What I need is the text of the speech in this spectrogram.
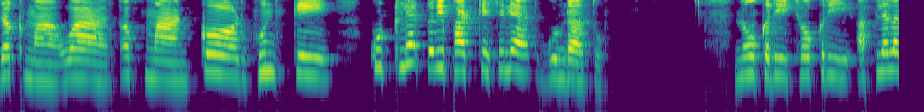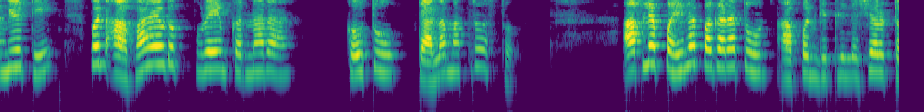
जखमा वार अपमान कड हुंदके कुठल्या तरी फाटकेशिल्यात गुंडाळतो. नोकरी छोकरी आपल्याला मिळते पण आभाळ एवढं प्रेम करणारा कौतुक त्याला मात्र असतं. आपल्या पहिल्या पगारातून आपण घेतलेलं शर्ट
